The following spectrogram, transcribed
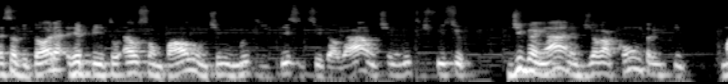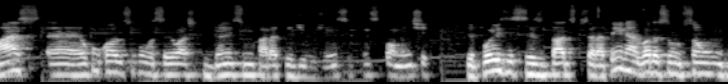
essa vitória. Repito, é o São Paulo, um time muito difícil de se jogar, um time muito difícil de ganhar, né, de jogar contra, enfim. Mas é, eu concordo sim com você, eu acho que ganha-se um caráter de urgência, principalmente depois desses resultados que o Ceará tem, né? Agora são, são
